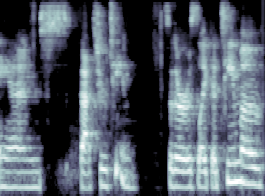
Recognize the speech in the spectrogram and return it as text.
and that's your team so there was like a team of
